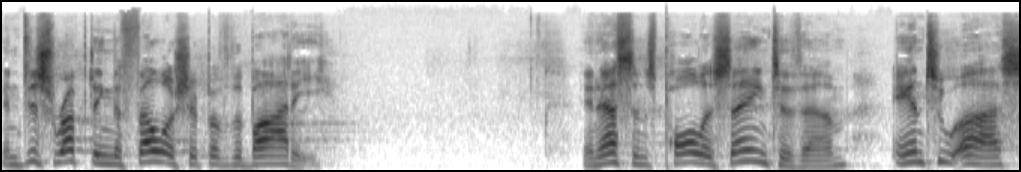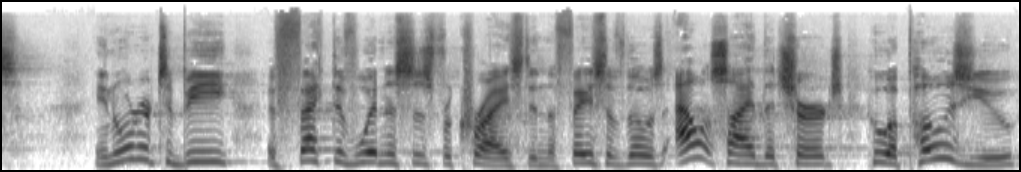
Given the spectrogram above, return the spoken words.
and disrupting the fellowship of the body. In essence, Paul is saying to them and to us in order to be effective witnesses for Christ in the face of those outside the church who oppose you,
